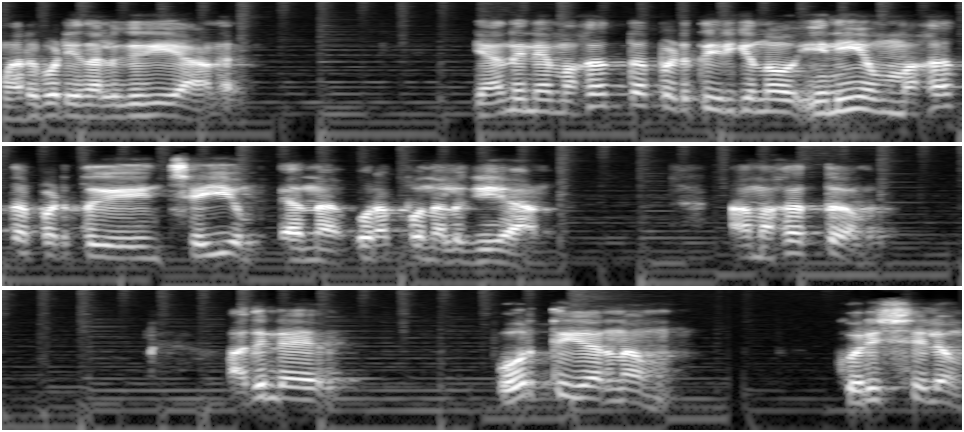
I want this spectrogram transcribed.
മറുപടി നൽകുകയാണ്. ഞാൻ നിന്നെ മഹത്വപ്പെടുത്തിയിരിക്കുന്നു ഇനിയും മഹത്വപ്പെടുത്തുകയും ചെയ്യും എന്ന് ഉറപ്പ് നൽകുകയാണ്. ആ മഹത്വം. അതിന്റെ പൂർത്തീകരണം കുരിശിലും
